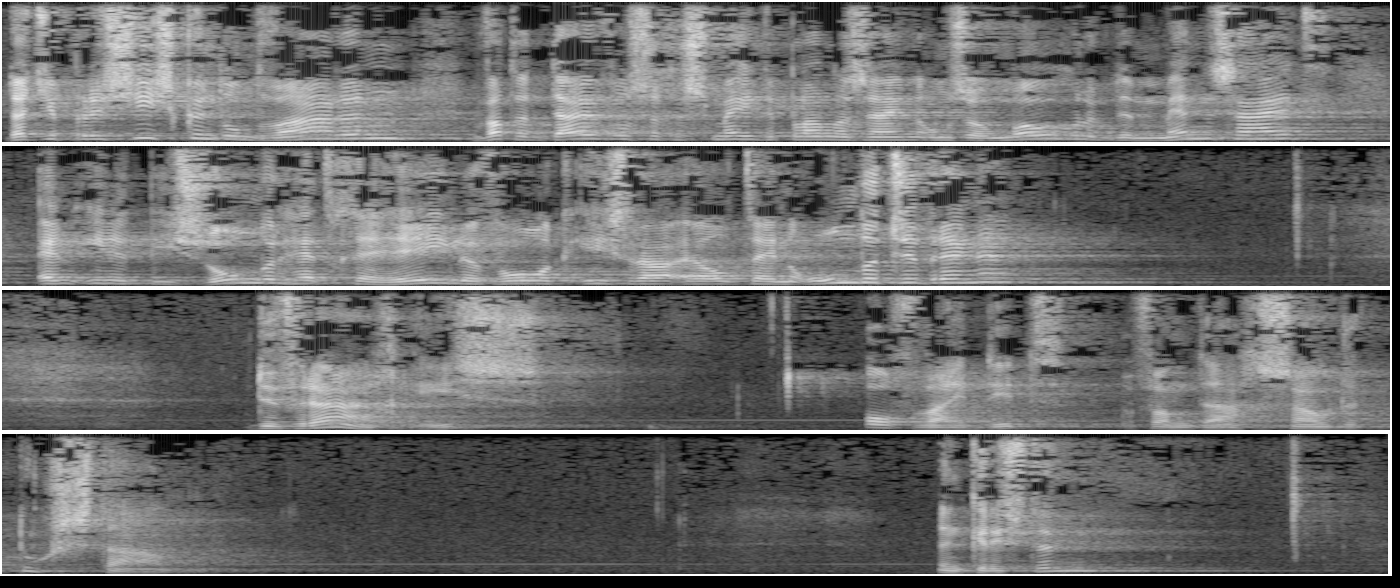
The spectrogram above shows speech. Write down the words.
Dat je precies kunt ontwaren wat de duivelse gesmede plannen zijn om zo mogelijk de mensheid en in het bijzonder het gehele volk Israël ten onder te brengen? De vraag is of wij dit vandaag zouden toestaan. Een christen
